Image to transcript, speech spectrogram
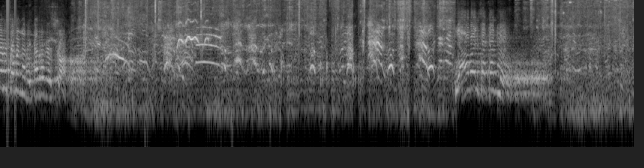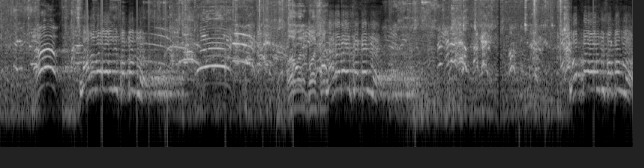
నిమిషం అన్నది కర్ర తీసుకో యాభై సెకండ్లు నలభై ఐదు సెకండ్లు ఓవల్ బోస్ నలభై సెకండ్లు. ముప్పై ఐదు సెకండ్లు.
